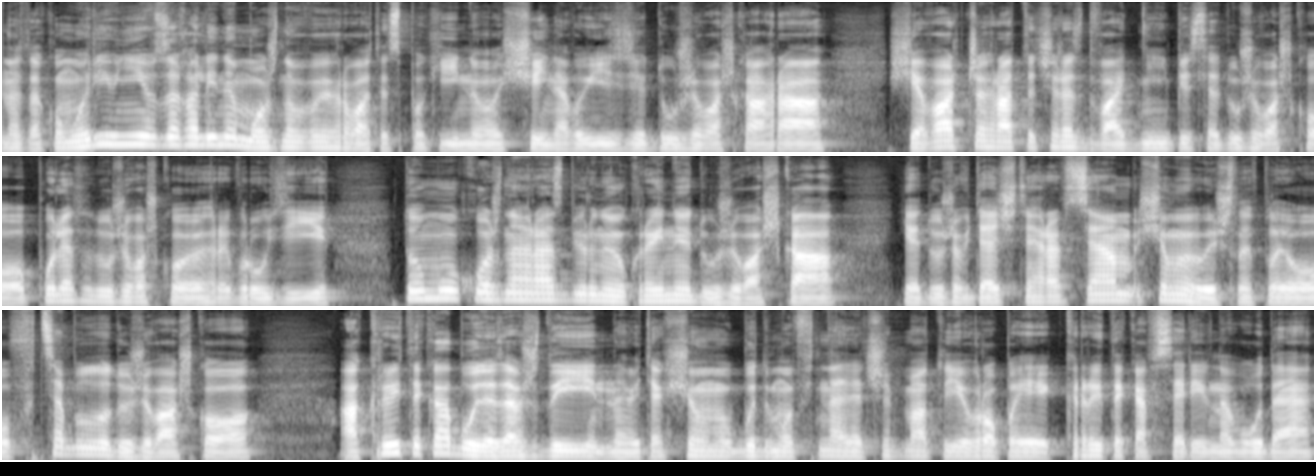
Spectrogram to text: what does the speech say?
На такому рівні взагалі не можна вигравати спокійно, ще й на виїзді дуже важка гра. Ще важче грати через два дні після дуже важкого поля та дуже важкої гри в Грузії. Тому кожна гра збірної України дуже важка. Я дуже вдячний гравцям, що ми вийшли в плей-офф. Це було дуже важко. А критика буде завжди, навіть якщо ми будемо в фіналі чемпіонату Європи, критика все рівно буде.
